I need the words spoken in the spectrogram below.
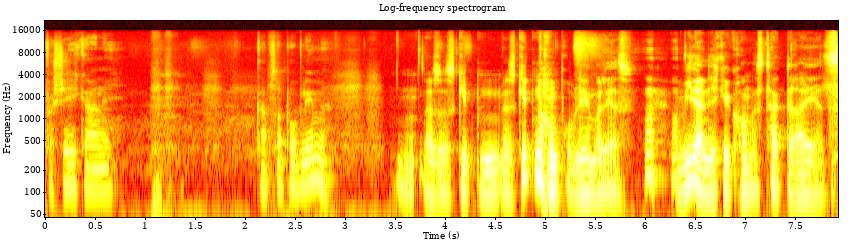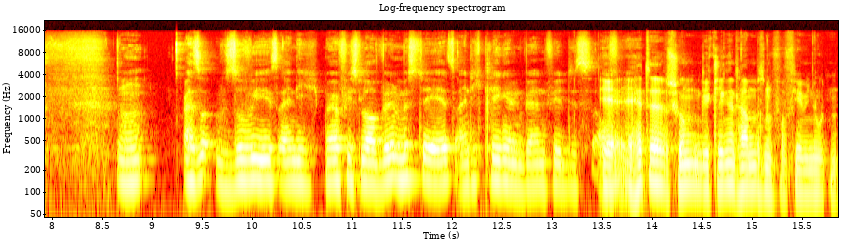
Verstehe ich gar nicht. Gab es da Probleme? Also es gibt, ein, es gibt noch ein Problem, weil er ist wieder nicht gekommen ist. Tag 3 jetzt. Mhm. Also, so wie es eigentlich Murphy's Law will, müsste er jetzt eigentlich klingeln, während wir das Er, er hätte schon geklingelt haben müssen vor vier Minuten.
